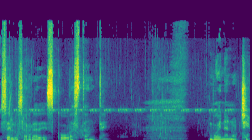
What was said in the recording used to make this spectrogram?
se los agradezco bastante. Buena noche.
